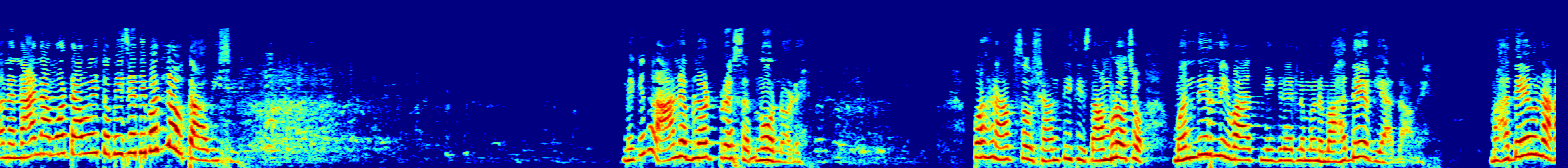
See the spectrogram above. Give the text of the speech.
અને નાના મોટા હોય તો બીજેથી બદલાવતા આવીશી મેં કીધું, આને બ્લડ પ્રેશર નો નડે. પણ આપ સૌ શાંતિથી સાંભળો છો. મંદિરની વાત નીકળે એટલે મને મહાદેવ યાદ આવે. મહાદેવના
